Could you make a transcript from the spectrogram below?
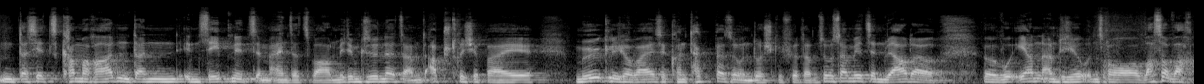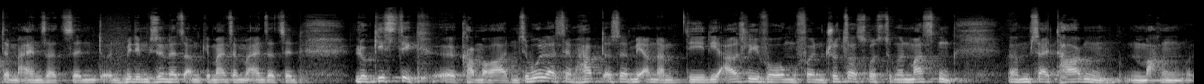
dass jetzt Kameraden dann in Sebnitz im Einsatz waren, mit dem Gesundheitsamt Abstriche bei möglicherweise Kontaktpersonen durchgeführt haben. So was haben wir jetzt in Werdau, äh, wo Ehrenamtliche unserer Wasserwacht im Einsatz sind und mit dem Gesundheitsamt gemeinsam im Einsatz sind. Logistikkameraden, sowohl aus dem Haupt- als auch dem Ehrenamt, die die Auslieferung von Schutzausrüstung und Masken ähm, seit Tagen machen,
